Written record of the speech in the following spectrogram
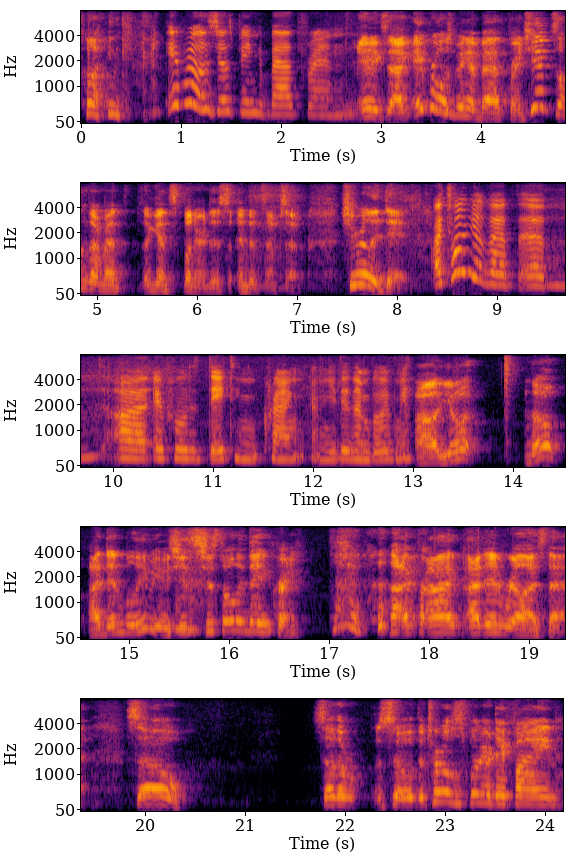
like, April is just being a bad friend. exactly. April was being a bad friend. She had something against- Splinter this in this episode. She really did. I told you that uh, uh, April is dating Krang, and you didn't believe me. Uh, you know what? No, I didn't believe you. She's she's totally dating Krang. I, I I didn't realize that. So, so the so the turtles and Splinter they find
